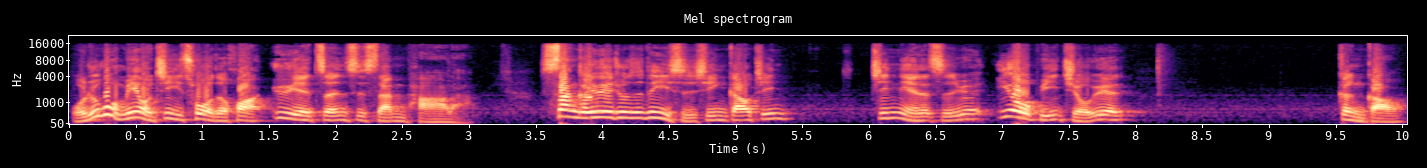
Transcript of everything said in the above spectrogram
我如果没有记错的话，月增是三趴啦。上个月就是历史新高，今今年的十月又比九月更高。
